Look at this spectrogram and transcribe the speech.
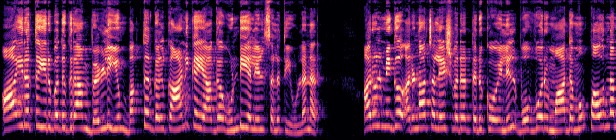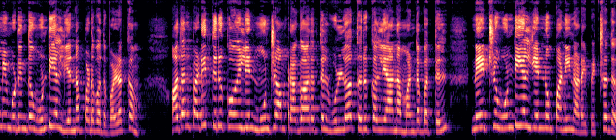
ஆயிரத்து இருபது கிராம் வெள்ளியும் பக்தர்கள் காணிக்கையாக உண்டியலில் செலுத்தியுள்ளனர். அருள்மிகு அருணாச்சலேஸ்வரர் திருக்கோயிலில் ஒவ்வொரு மாதமும் பௌர்ணமி முடிந்து உண்டியல் எண்ணப்படுவது வழக்கம். அதன்படி திருக்கோயிலின் மூன்றாம் பிரகாரத்தில் உள்ள திருக்கல்யாண மண்டபத்தில் நேற்று உண்டியல் என்னும் பணி நடைபெற்றது.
